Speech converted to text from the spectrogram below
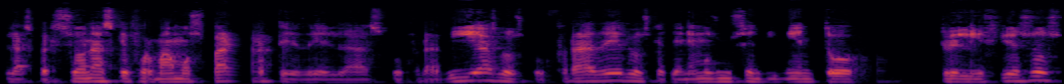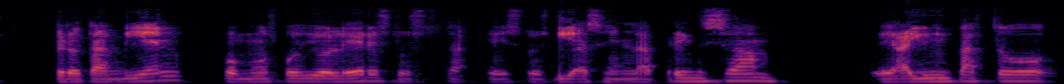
las personas que formamos parte de las cofradías, los cofrades, los que tenemos un sentimiento religioso, pero también, como hemos podido leer estos, estos días en la prensa, eh, hay un impacto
